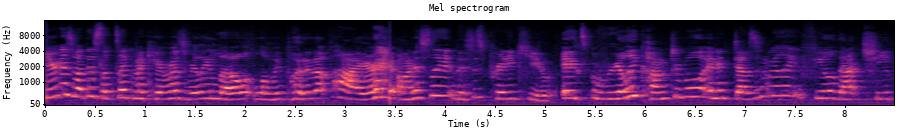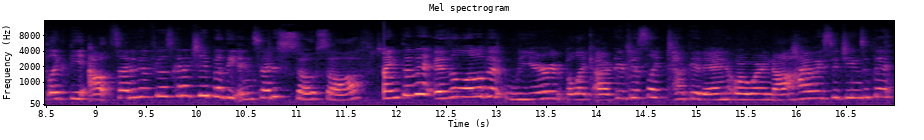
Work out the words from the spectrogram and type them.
Here is what this looks like. My camera is really low. Let me put it up higher. Honestly, this is pretty cute. It's really comfortable and it doesn't really feel that cheap. Like the outside of it feels kind of cheap, but the inside is so soft. Length of it is a little bit weird, but like I could just like tuck it in or wear not high-waisted jeans with it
